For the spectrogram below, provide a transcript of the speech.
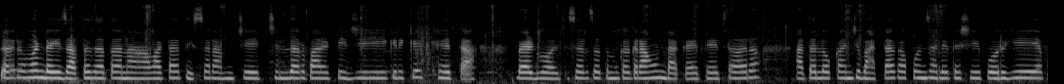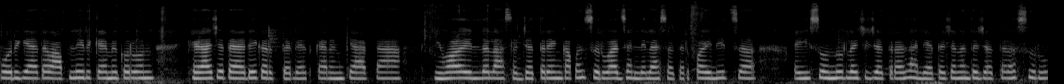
तर मंडळी जाता जाताना वाटात थिसर आमचे चिल्लर पार्टी जी क्रिकेट खेळता. बॅट बॉल थिसरचं तुमका ग्राउंड दाखयते तर आता लोकांची भाता कापून झाली तशी. पोरगी पोरगी आता आपली रिकामी करून खेळाची तयारी करतलेत कारण की आता हिवाळा इल्लेला असा जत्रेंका पण सुरुवात झालेली असा. तर पहिलीच ही सोनुर्ल्याची जत्रा झाली आहे. त्याच्यानंतर जत्रा सुरू.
